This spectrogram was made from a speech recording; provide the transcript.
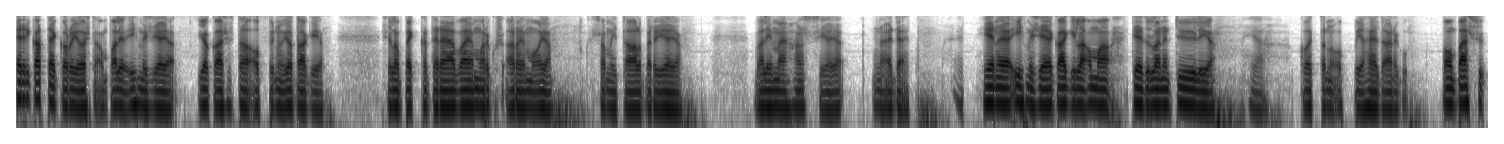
eri kategorioista on paljon ihmisiä ja jokaisesta on oppinut jotakin. Ja siellä on Pekka Teräävää ja Markus Aremo ja Sami Talberia ja Välimäen Hanssia ja näitä. Et, et hienoja ihmisiä ja kaikilla oma tietynlainen tyyli ja, ja koettanut oppia heiltä aina kun olen päässyt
